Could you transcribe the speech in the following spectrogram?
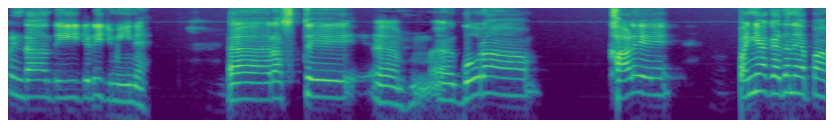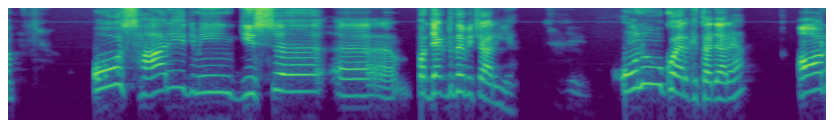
ਪਿੰਡਾਂ ਦੀ ਜਿਹੜੀ ਜ਼ਮੀਨ ਹੈ ਰਸਤੇ ਗੋਰਾਂ ਖਾਲੇ ਪਈਆਂ ਕਹਿੰਦੇ ਨੇ ਆਪਾਂ ਉਹ ਸਾਰੀ ਜ਼ਮੀਨ ਜਿਸ ਪ੍ਰੋਜੈਕਟ ਦੇ ਵਿੱਚ ਆ ਰਹੀ ਹੈ ਉਹਨੂੰ ਅਕਵਾਇਰ ਕੀਤਾ ਜਾ ਰਿਹਾ ਔਰ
